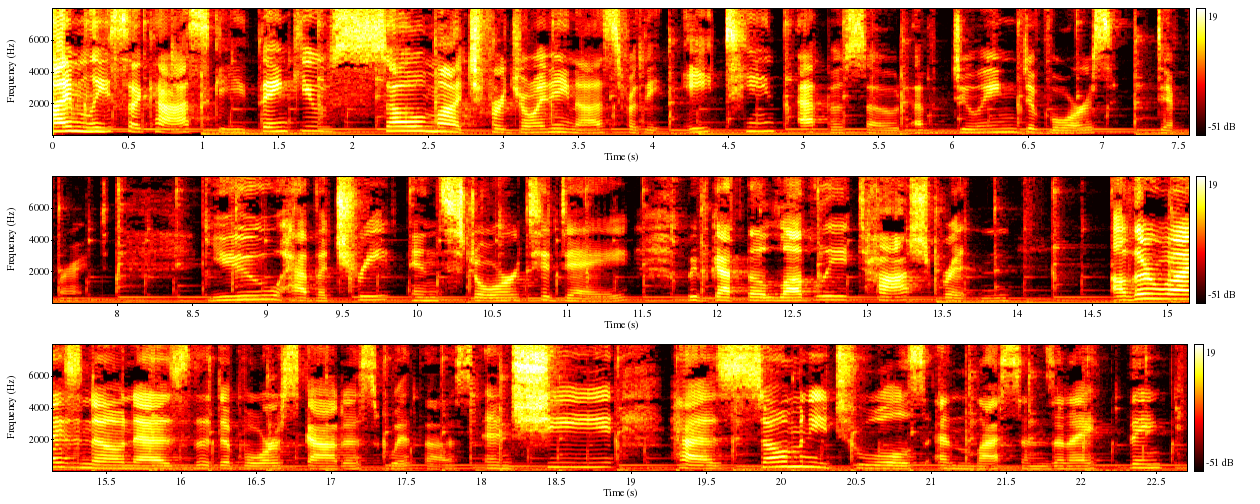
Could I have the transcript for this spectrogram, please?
I'm Lesa Koski. Thank you so much for joining us for the 18th episode of Doing Divorce Different. You have a treat in store today. We've got the lovely Tosh Brittan, otherwise known as the divorce goddess, with us. And she has so many tools and lessons. And I think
